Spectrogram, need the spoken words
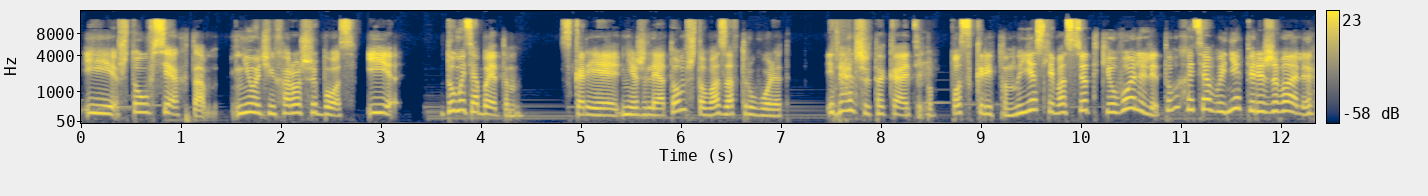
и что у всех там не очень хороший босс. И думать об этом скорее, нежели о том, что вас завтра уволят. И дальше такая, типа, по скриптам. Ну, если вас все-таки уволили, то вы хотя бы не переживали.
